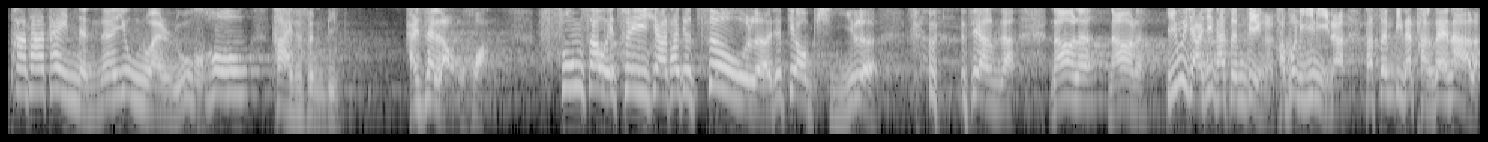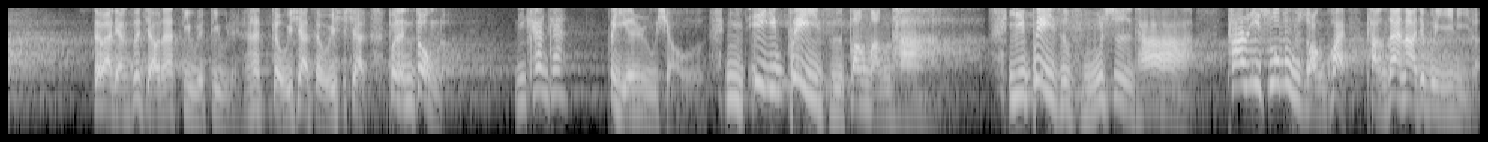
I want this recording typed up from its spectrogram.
怕他太冷呢，用暖如烘。他还是生病，还是在老化。风稍微吹一下，他就皱了，就掉皮了，是不是这样子啊？然后呢，然后呢，一不小心他生病了，他不理你了，他生病，他躺在那了，对吧？两只脚呢，丢了丢了，抖一下抖一下，不能动了。你看看。被恩如小儿，你一辈子帮忙他，一辈子服侍他，他一说不爽快，躺在那就不理你了，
